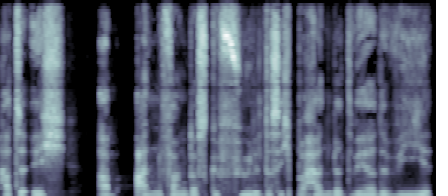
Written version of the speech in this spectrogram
hatte ich am Anfang das Gefühl, dass ich behandelt werde wie,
